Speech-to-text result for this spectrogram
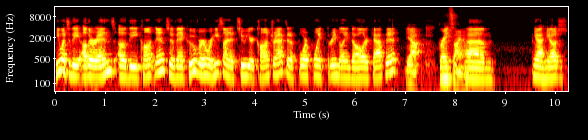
He went to the other end of the continent to Vancouver, where he signed a two-year contract at a four point three million dollar cap hit. Yeah. Great signing. Um, yeah, you know, just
